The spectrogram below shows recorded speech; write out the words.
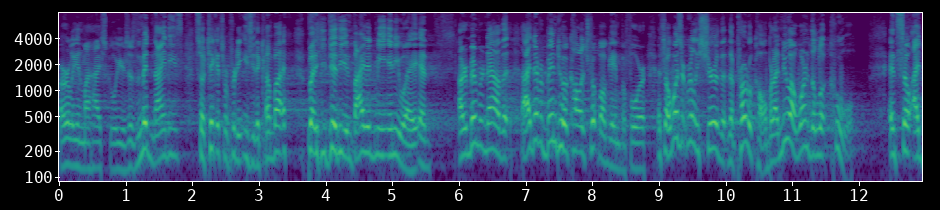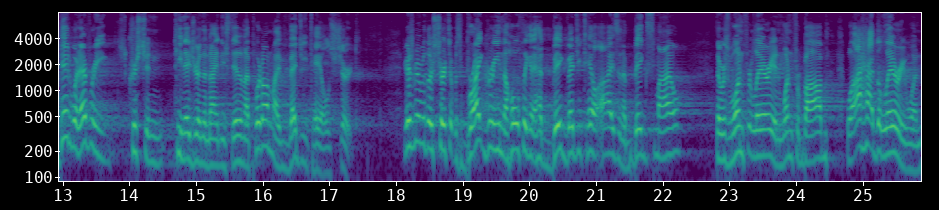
early in my high school years. It was the mid 90s, so tickets were pretty easy to come by, but he did. He invited me anyway. And I remember now that I'd never been to a college football game before, and so I wasn't really sure that the protocol, but I knew I wanted to look cool. And so I did what every Christian teenager in the 90s did, and I put on my Veggie Tales shirt. You guys remember those shirts? It was bright green, the whole thing, and it had big Veggie Tale eyes and a big smile. There was one for Larry and one for Bob. Well, I had the Larry one.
